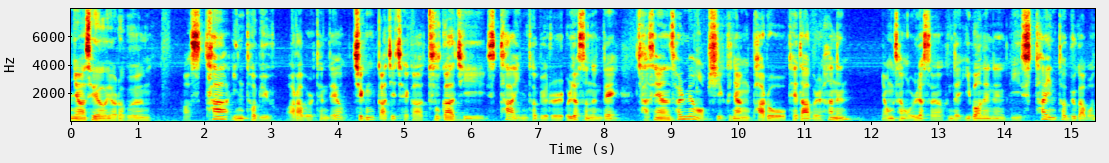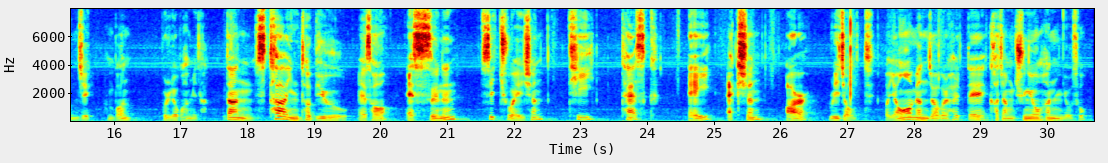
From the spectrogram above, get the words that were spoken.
안녕하세요, 여러분. 어, 스타 인터뷰 알아볼 텐데요. 지금까지 제가 두 가지 스타 인터뷰를 올렸었는데 자세한 설명 없이 그냥 바로 대답을 하는 영상을 올렸어요. 근데 이번에는 이 스타 인터뷰가 뭔지 한번 보려고 합니다. 일단 스타 인터뷰에서 S는 situation, T task, A action, R result. 영어 면접을 할 때 가장 중요한 요소,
